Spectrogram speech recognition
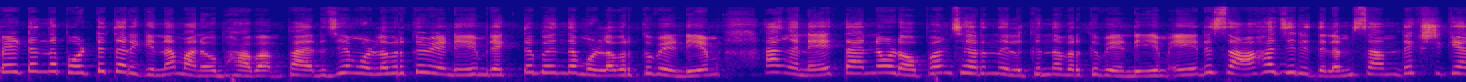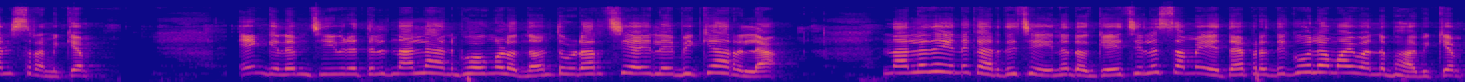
പെട്ടെന്ന് പൊട്ടിത്തെറിക്കുന്ന മനോഭാവം പരിചയമുള്ളവർക്ക് വേണ്ടിയും രക്തബന്ധമുള്ളവർക്ക് വേണ്ടിയും അങ്ങനെ തന്നോടൊപ്പം ചേർന്ന് നിൽക്കുന്നവർക്ക് വേണ്ടിയും ഏത് സാഹചര്യത്തിലും സംരക്ഷിക്കാൻ ശ്രമിക്കും. എങ്കിലും ജീവിതത്തിൽ നല്ല അനുഭവങ്ങളൊന്നും തുടർച്ചയായി ലഭിക്കാറില്ല. നല്ലത് എന്ന് കരുതി ചെയ്യുന്നതൊക്കെ ചില സമയത്ത് പ്രതികൂലമായി വന്ന് ഭാവിക്കും.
